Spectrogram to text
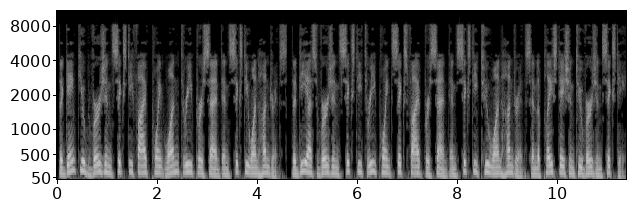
the GameCube version 65.13% and 61 100ths, the DS version 63.65% and 62 100ths and the PlayStation 2 version 60.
